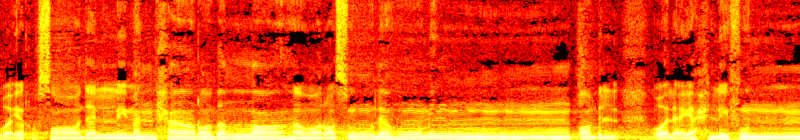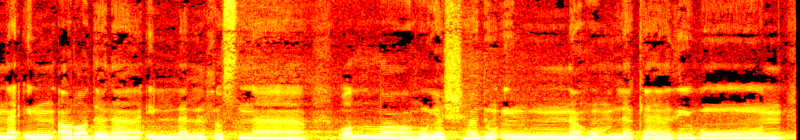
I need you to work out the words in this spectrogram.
وإرصادا لمن حارب الله ورسوله من قبل وليحلفن إن أردنا إلا الحسنى والله يشهد إنهم لكاذبون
